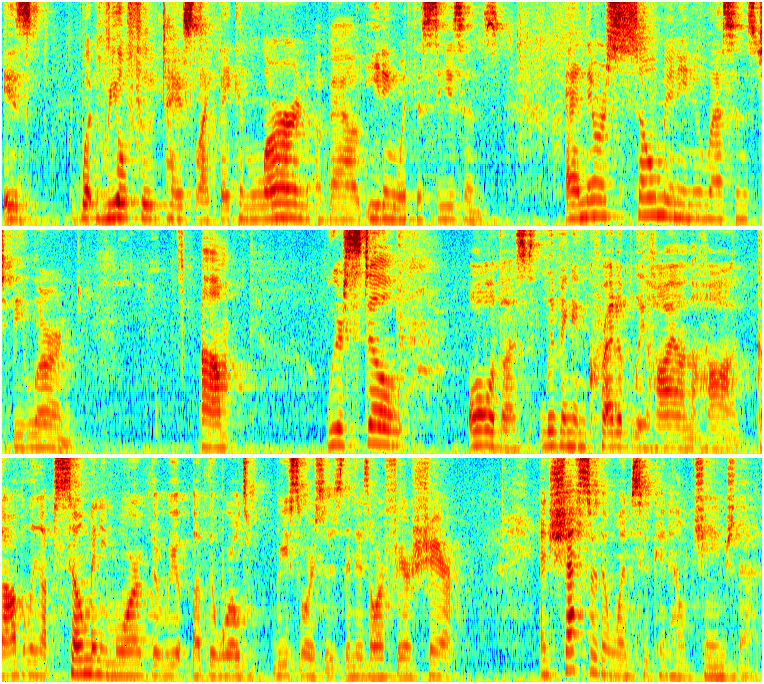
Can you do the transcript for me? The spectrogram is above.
is what real food tastes like. They can learn about eating with the seasons. And there are so many new lessons to be learned. Um, we're still, all of us, living incredibly high on the hog, gobbling up so many more of the, of the world's resources than is our fair share. And chefs are the ones who can help change that.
